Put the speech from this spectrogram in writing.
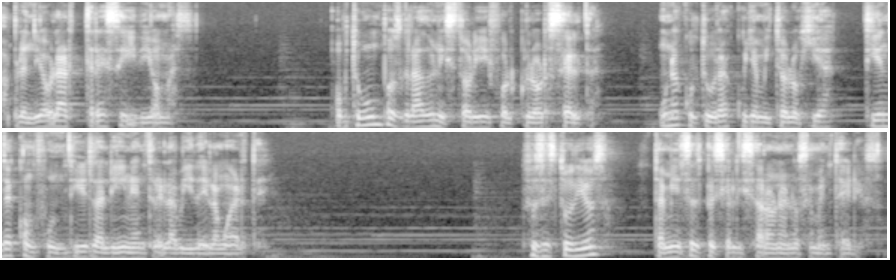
Aprendió a hablar 13 idiomas. Obtuvo un posgrado en historia y folclore celta, una cultura cuya mitología tiende a confundir la línea entre la vida y la muerte. Sus estudios también se especializaron en los cementerios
